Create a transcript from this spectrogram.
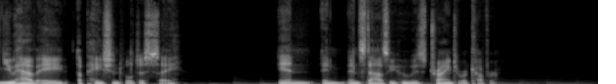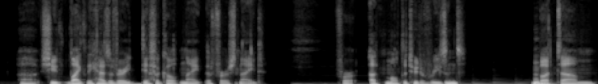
you have a a patient. We'll just say, in in in Stazi who is trying to recover. Uh, she likely has a very difficult night the first night for a multitude of reasons. Mhm. but um,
